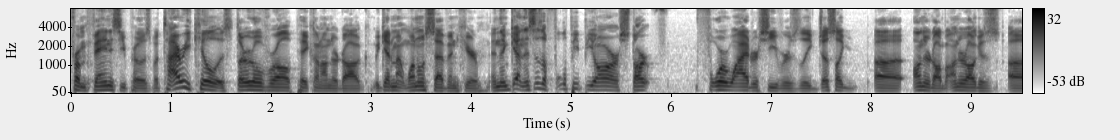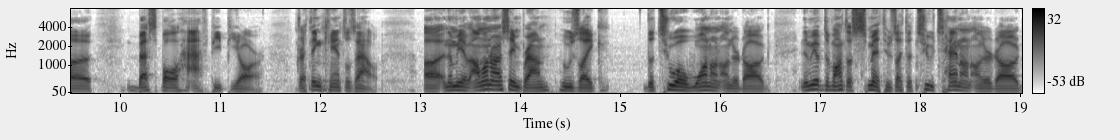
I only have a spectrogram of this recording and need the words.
from Fantasy Pros. But Tyreek Hill is third overall pick on underdog. We get him at 107 here. And again, this is a full PPR start for wide receivers league, just like uh, underdog. But underdog is uh, best ball half PPR, which I think cancels out. Uh, and then we have Amon-Ra St. Brown, who's like the 201 on underdog. And then we have Devonta Smith, who's like the 210 on underdog,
